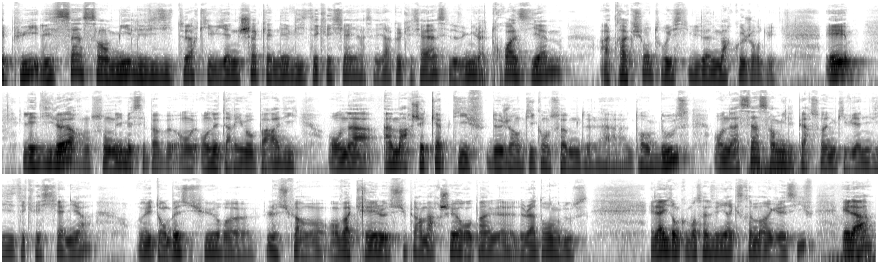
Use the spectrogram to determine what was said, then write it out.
et puis les 500 000 visiteurs qui viennent chaque année visiter Christiania. C'est-à-dire que Christiania, c'est devenu la troisième attraction touristique du Danemark aujourd'hui. Et les dealers se sont dit, mais pas, on, est arrivé au paradis. On a un marché captif de gens qui consomment de la drogue douce. On a 500 000 personnes qui viennent visiter Christiania. On est tombé sur euh, le super, on va créer le supermarché européen de la drogue douce. Et là, ils ont commencé à devenir extrêmement agressifs. Et là,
